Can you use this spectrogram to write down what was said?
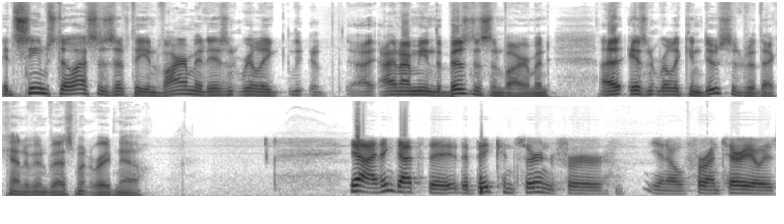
It seems to us as if the environment isn't really, and I mean the business environment, uh, isn't really conducive to that kind of investment right now. Yeah, I think that's the the big concern for you know for Ontario is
